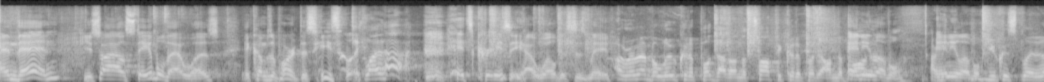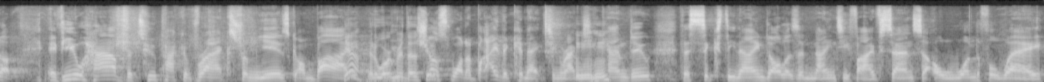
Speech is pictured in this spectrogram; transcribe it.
And then, you saw how stable that was. It comes apart this easily. Just like that. It's crazy how well this is made. And remember, Lou could have put that on the top. He could have put it on the bottom. Any level. Any level. You could split it up. If you have the two pack of racks from years gone by, Yeah, it'll work you with those. Mm-hmm. Just want to buy the connecting racks, you can do. They're $69.95. A wonderful way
